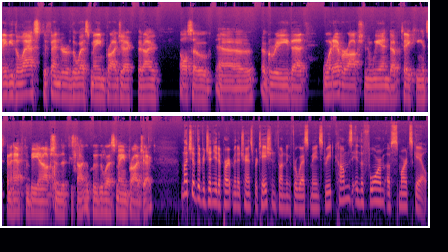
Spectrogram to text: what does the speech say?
maybe the last defender of the West Main project that I also uh, agree that whatever option we end up taking, it's going to have to be an option that does not include the West Main project. Much of the Virginia Department of Transportation funding for West Main Street comes in the form of Smart Scale,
